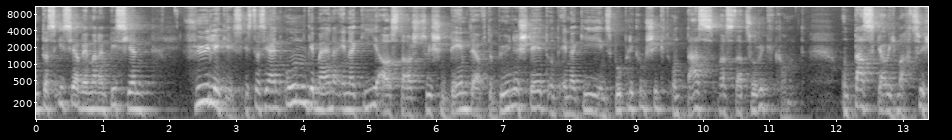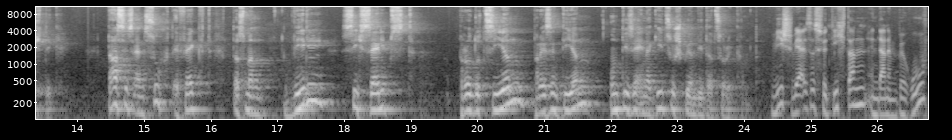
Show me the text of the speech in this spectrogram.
Und das ist ja, wenn man ein bisschen fühlig ist, ist das ja ein ungemeiner Energieaustausch zwischen dem, der auf der Bühne steht und Energie ins Publikum schickt und das, was da zurückkommt. Und das, glaube ich, macht süchtig. Das ist ein Suchteffekt, dass man will sich selbst produzieren, präsentieren und diese Energie zu spüren, die da zurückkommt. Wie schwer ist es für dich dann in deinem Beruf,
